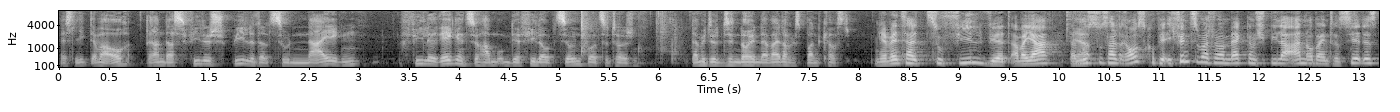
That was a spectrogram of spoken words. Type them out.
Es liegt aber auch daran, dass viele Spiele dazu neigen, viele Regeln zu haben, um dir viele Optionen vorzutäuschen. damit du den neuen Erweiterungsband kaufst. Ja, wenn es halt zu viel wird. Aber ja, dann Ja. musst du es halt rauskopieren. Ich finde zum Beispiel, man merkt einem Spieler an, ob er interessiert ist,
